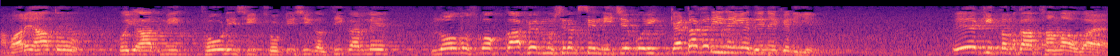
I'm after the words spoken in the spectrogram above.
ہمارے ہاں تو کوئی آدمی تھوڑی سی چھوٹی سی غلطی کر لے، لوگ اس کو کافر مشرق سے نیچے کوئی کیٹاگری نہیں ہے دینے کے لیے۔ ایک ہی تمغہ تھاما ہوا ہے،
